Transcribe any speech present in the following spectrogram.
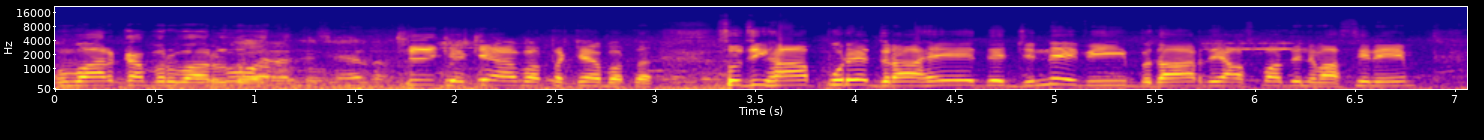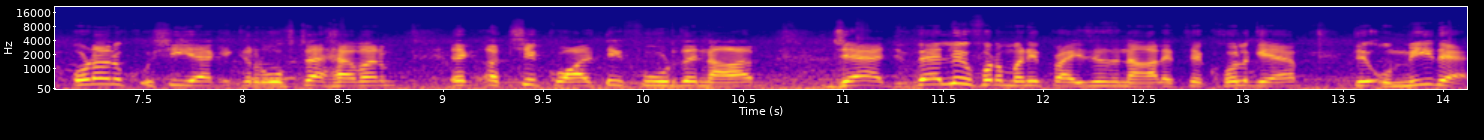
ਮੁਬਾਰਕਾਂ ਪਰਿਵਾਰ ਨੂੰ ਦੁਬਾਰਾ। ਠੀਕ ਹੈ ਕੀ ਬਾਤ ਹੈ ਕੀ ਬਾਤ ਹੈ। ਸੋ ਜੀ ਹਾਂ ਪੂਰੇ ਦਰਾਹੇ ਦੇ ਜਿੰਨੇ ਵੀ ਬਾਜ਼ਾਰ ਦੇ ਆਸ-ਪਾਸ ਦੇ ਨਿਵਾਸੀ ਨੇ ਉਹਨਾਂ ਨੂੰ ਖੁਸ਼ੀ ਹੈ ਕਿ ਇੱਕ ਰੋਸਟਰ ਹੈਵਨ ਇੱਕ ਅੱਛੀ ਕੁਆਲਿਟੀ ਫੂਡ ਦੇ ਨਾਲ ਜਾਇਜ਼ ਵੈਲਿਊ ਫॉर ਮਨੀ ਪ੍ਰਾਈਸਸ ਨਾਲ ਇੱਥੇ ਖੁੱਲ ਗਿਆ ਹੈ ਤੇ ਉਮੀਦ ਹੈ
